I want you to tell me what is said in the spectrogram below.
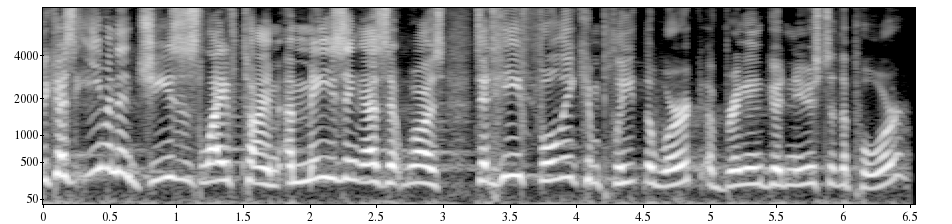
Because even in Jesus' lifetime, amazing as it was, did he fully complete the work of bringing good news to the poor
